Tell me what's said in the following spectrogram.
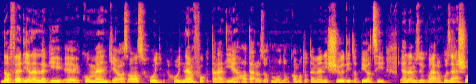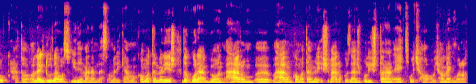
de a Fed jelenlegi eh, kommentje az az, hogy, hogy nem fog talán ilyen határozott módon kamatot emelni, sőt, itt a piaci elemzők, várakozások, hát a, a legdurvább az, hogy idén már nem lesz Amerikában kamatemelés, de a korábban három, három kamatemelési várakozásból is talán egy, hogyha, hogyha megmarad.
